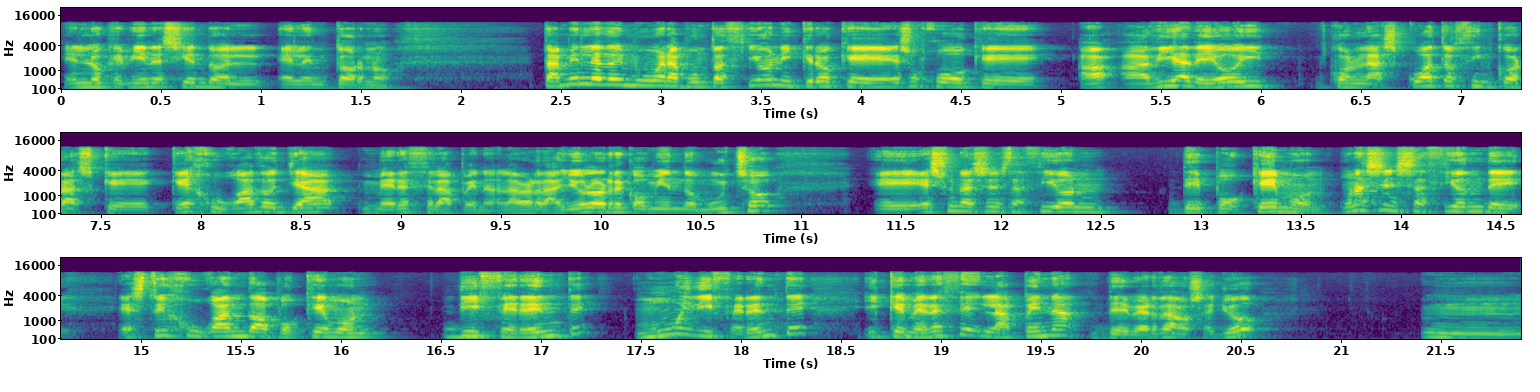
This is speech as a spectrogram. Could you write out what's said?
lo que viene siendo el, entorno. También le doy muy buena puntuación y creo que es un juego que a, día de hoy, con las 4 o 5 horas que, he jugado, ya merece la pena, la verdad. Yo lo recomiendo mucho. Eh, es una sensación de Pokémon, una sensación de estoy jugando a Pokémon diferente, muy diferente, y que merece la pena de verdad. O sea, yo Mm,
